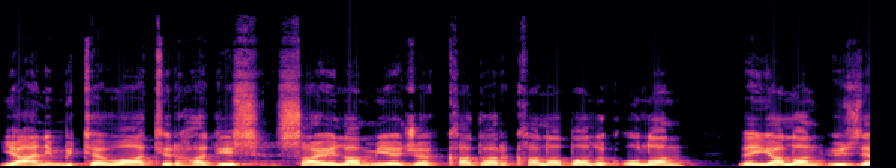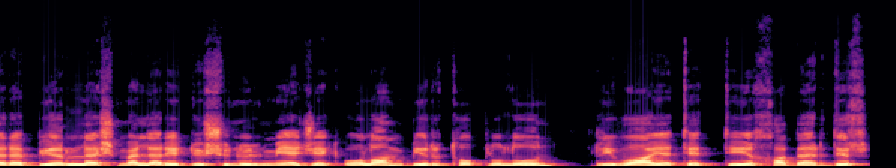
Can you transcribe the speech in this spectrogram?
yani mütevatir hadis sayılamayacak kadar kalabalık olan ve yalan üzere birleşmeleri düşünülmeyecek olan bir topluluğun rivayet ettiği haberdir.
